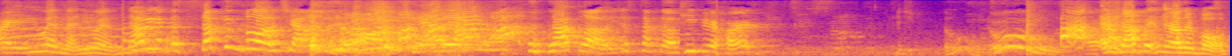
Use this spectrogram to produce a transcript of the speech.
All right, you win then. You win. Now we got the suck and blow challenge. Damn it! Not blow. You just suck though. Keep your heart. Did you? Ooh. Ooh. and drop it in your other bowl.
